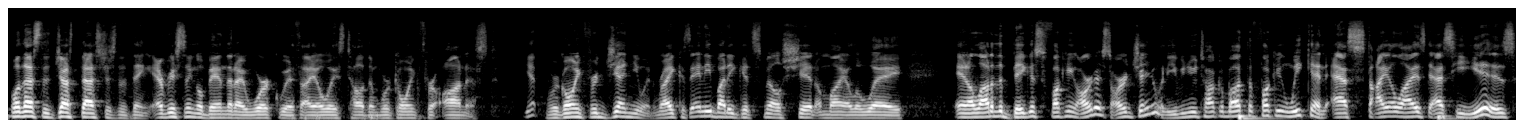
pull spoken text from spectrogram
Well, that's the just that's just the thing. Every single band that I work with, I always tell them we're going for honest. Yep. We're going for genuine, right? Because anybody could smell shit a mile away. And a lot of the biggest fucking artists are genuine. Even you talk about the fucking Weeknd, as stylized as he is,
